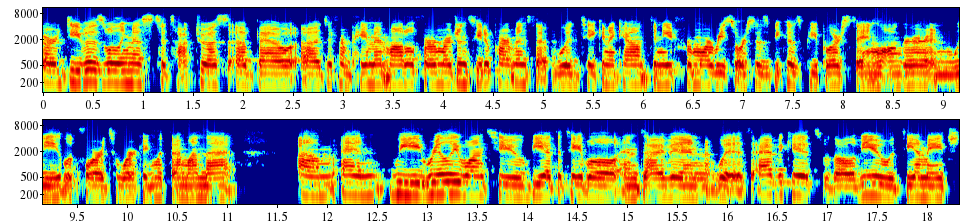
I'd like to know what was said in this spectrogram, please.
or DVHA's willingness to talk to us about a different payment model for emergency departments that would take into account the need for more resources because people are staying longer and we look forward to working with them on that. Um, and we really want to be at the table and dive in with advocates, with all of you, with DMH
